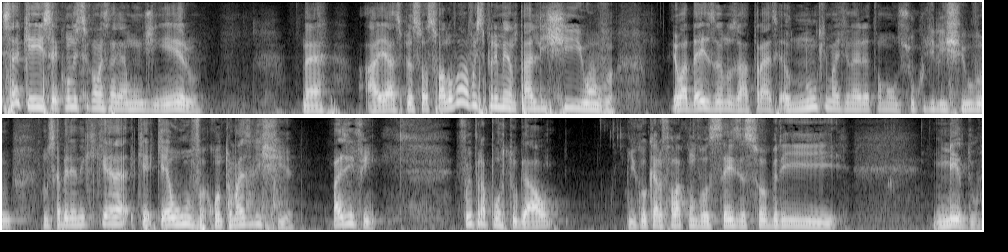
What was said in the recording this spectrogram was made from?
Sabe o que é isso? É quando você começa a ganhar muito dinheiro, né? Aí as pessoas falam, ah, vou experimentar lixi e uva. Eu, há 10 anos atrás, eu nunca imaginaria tomar um suco de lixi e uva. Não saberia nem o que, que, era, que, que é uva, quanto mais lixia. Mas enfim, fui para Portugal e o que eu quero falar com vocês é sobre medo,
